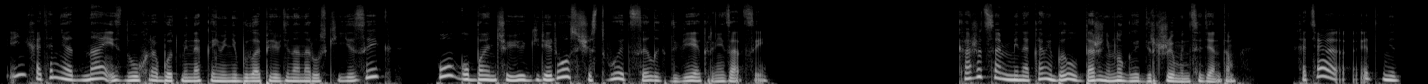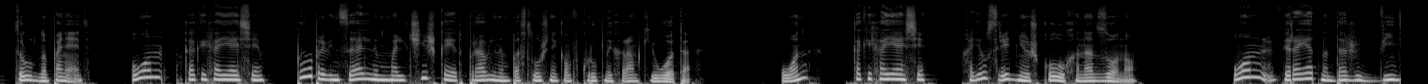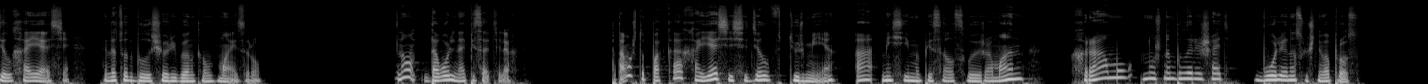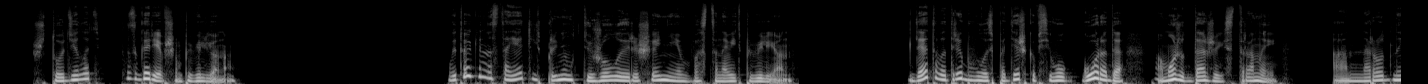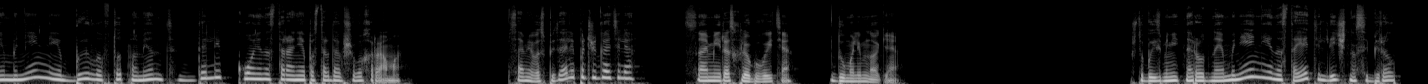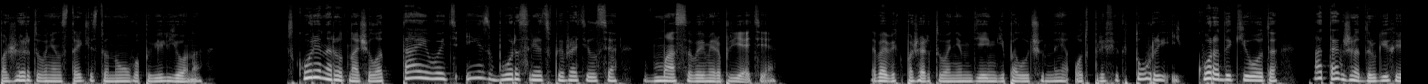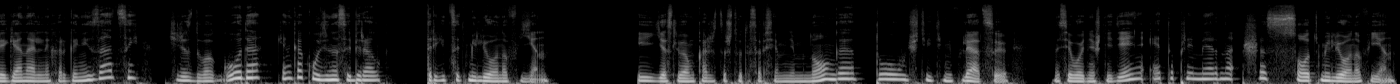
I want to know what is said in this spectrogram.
И хотя ни одна из двух работ Минаками не была переведена на русский язык, по Гобанчо Югириро существует целых две экранизации. Кажется, Минаками был даже немного одержим инцидентом. Хотя это нетрудно понять. Он, как и Хаяси, был провинциальным мальчишкой, отправленным послушником в крупный храм Киото. Он, как и Хаяси, ходил в среднюю школу Ханадзону. Он, вероятно, даже видел Хаяси, когда тот был еще ребенком в Майзеру. Но довольно о писателях. Потому что пока Хаяси сидел в тюрьме, а Мисима писал свой роман, храму нужно было решать более насущный вопрос. Что делать со сгоревшим павильоном? В итоге настоятель принял тяжелое решение восстановить павильон. Для этого требовалась поддержка всего города, а может даже и страны. А народное мнение было в тот момент далеко не на стороне пострадавшего храма. Сами воспитали поджигателя, сами расхлебывайте, думали многие. Чтобы изменить народное мнение, настоятель лично собирал пожертвования на строительство нового павильона – Вскоре народ начал оттаивать, и сбор средств превратился в массовое мероприятие. Добавив к пожертвованиям деньги, полученные от префектуры и города Киото, а также от других региональных организаций, через два года Кинкакудина собирал 30 миллионов йен. И если вам кажется, что это совсем немного, то учтите инфляцию. На сегодняшний день это примерно 600 миллионов йен.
